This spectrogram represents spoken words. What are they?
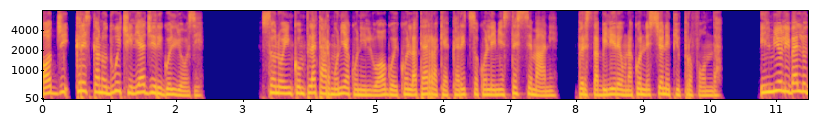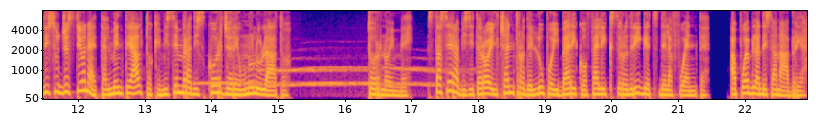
oggi crescano due ciliegi rigogliosi. Sono in completa armonia con il luogo e con la terra che accarezzo con le mie stesse mani, per stabilire una connessione più profonda. Il mio livello di suggestione è talmente alto che mi sembra di scorgere un ululato. Torno in me. Stasera visiterò il centro del lupo iberico Felix Rodriguez de la Fuente, a Puebla de Sanabria.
